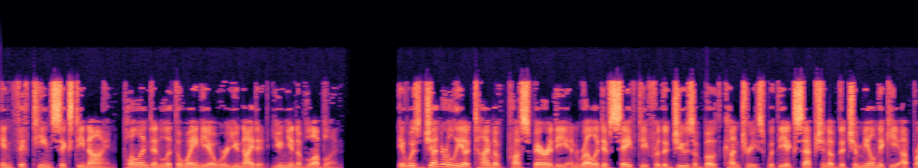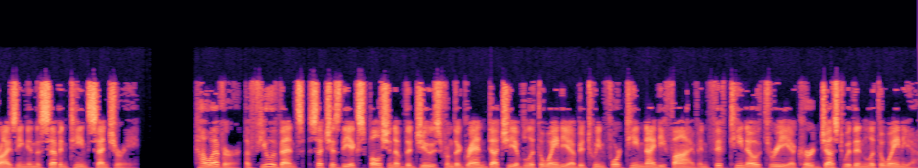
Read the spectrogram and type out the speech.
In 1569, Poland and Lithuania were united Union of Lublin. It was generally a time of prosperity and relative safety for the Jews of both countries with the exception of the Chmielnicki uprising in the 17th century. However, a few events, such as the expulsion of the Jews from the Grand Duchy of Lithuania between 1495 and 1503 occurred just within Lithuania.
